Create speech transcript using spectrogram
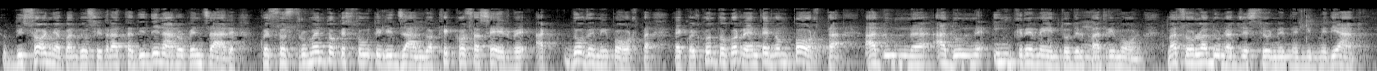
Bisogna quando si tratta di denaro pensare questo strumento che sto utilizzando a che cosa serve, a dove mi porta. Ecco, il conto corrente non porta ad un, ad un incremento del mm. patrimonio, ma solo ad una gestione nell'immediato.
